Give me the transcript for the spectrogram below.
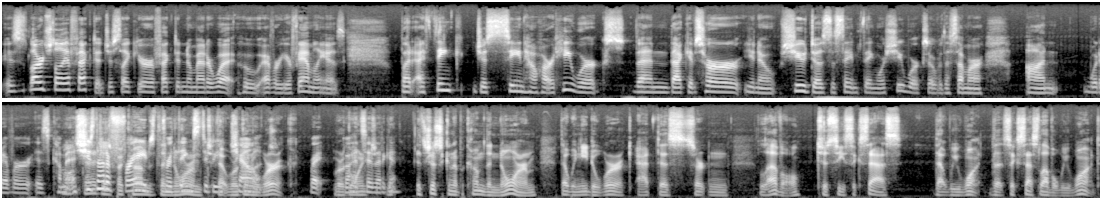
is largely affected, just like you're affected no matter what, whoever your family is. But I think just seeing how hard he works, then that gives her, you know, she does the same thing where she works over the summer on whatever is coming, well, and she's not afraid for norm things to be that we're challenged. to work. Right. We're Go going ahead, say to- that again. It's just going to become the norm that we need to work at this certain level to see success that we want, the success level we want.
